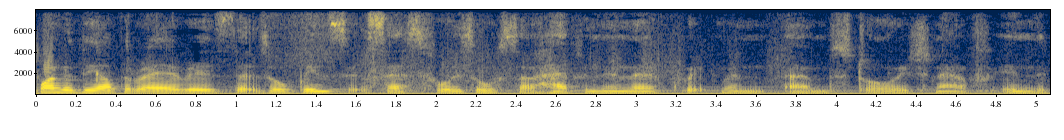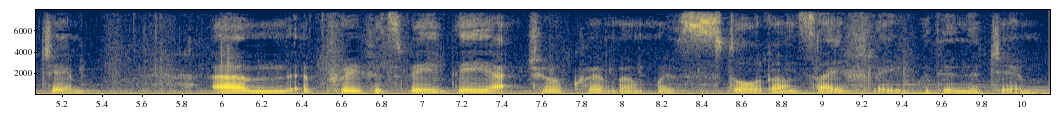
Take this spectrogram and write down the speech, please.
One of the other areas that's all been successful is also having an equipment um, storage now in the gym. Um, previously, the actual equipment was stored unsafely within the gym,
